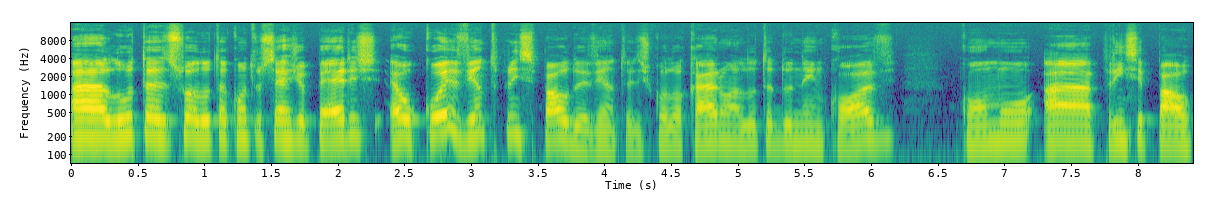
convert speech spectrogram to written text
a luta, sua luta contra o Sérgio Pérez é o co-evento principal do evento. Eles colocaram a luta do Nenkov como a principal.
